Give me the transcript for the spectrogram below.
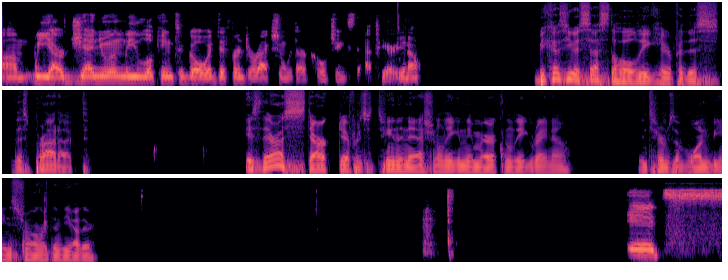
um, we are genuinely looking to go a different direction with our coaching staff here, you know? Because you assess the whole league here for this this product, is there a stark difference between the National League and the American League right now in terms of one being stronger than the other? It's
